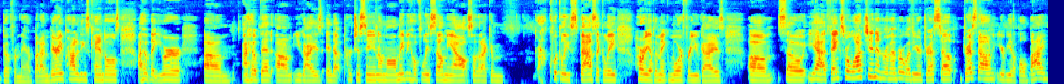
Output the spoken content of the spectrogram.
go from there. But I'm very proud of these candles. I hope that you are um i hope that um you guys end up purchasing them all maybe hopefully sell me out so that i can quickly spastically hurry up and make more for you guys. Um so yeah thanks for watching and remember whether you're dressed up dressed down you're beautiful. Bye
